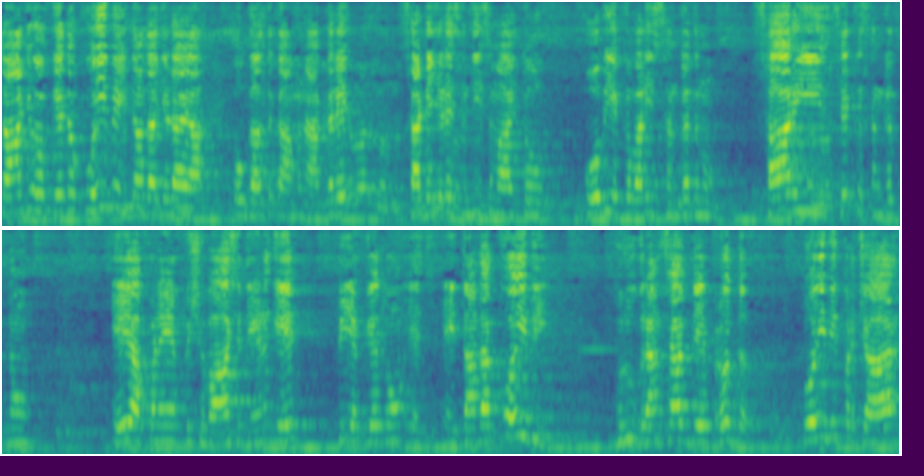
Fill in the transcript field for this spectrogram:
ਤਾਂ ਜੋ ਅੱਗੇ ਤੋਂ ਕੋਈ ਵੀ ਇਦਾਂ ਦਾ ਜਿਹੜਾ ਆ, ਉਹ ਗਲਤ ਕੰਮ ਨਾ ਕਰੇ। ਸਾਡੇ ਜਿਹੜੇ ਸਿੰਧੀ ਸਮਾਜ ਤੋਂ, ਉਹ ਵੀ ਇੱਕ ਵਾਰੀ ਸੰਗਤ ਨੂੰ, ਸਾਰੀ ਸਿੱਖ ਸੰਗਤ ਨੂੰ ਇਹ ਆਪਣੇ ਵਿਸ਼ਵਾਸ ਦੇਣਗੇ ਵੀ ਅੱਗੇ ਤੋਂ ਇਸ ਇਦਾਂ ਦਾ ਕੋਈ ਵੀ ਗੁਰੂ ਗ੍ਰੰਥ ਸਾਹਿਬ ਦੇ ਵਿਰੁੱਧ ਕੋਈ ਵੀ ਪ੍ਰਚਾਰ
